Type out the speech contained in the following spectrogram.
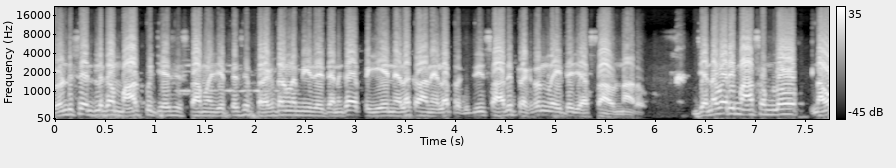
రెండు సెంట్లుగా మార్పు చేసి ఇస్తామని చెప్పేసి ప్రకటనల మీద అయితే కనుక ఏ నెల కా నెల ప్రతిసారి ప్రకటనలు అయితే చేస్తా ఉన్నారు. జనవరి మాసంలో నవ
